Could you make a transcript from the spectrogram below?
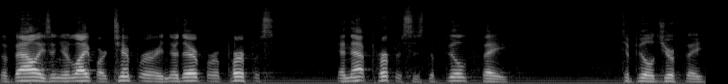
The valleys in your life are temporary and they're there for a purpose. And that purpose is to build faith, to build your faith.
